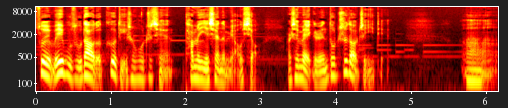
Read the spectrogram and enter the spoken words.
最微不足道的个体生活之前，他们也显得渺小。而且每个人都知道这一点，嗯，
